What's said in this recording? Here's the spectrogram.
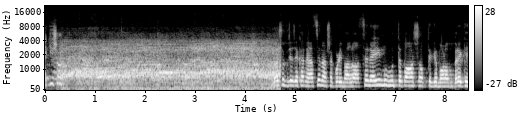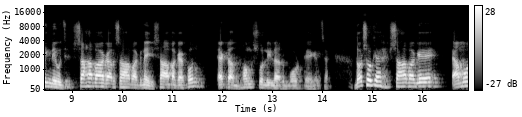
একই সঙ্গে দর্শক যে যেখানে আছেন, আশা করি ভালো আছেন। এই মুহূর্তে পাওয়া সব থেকে বড় ব্রেকিং নিউজ শাহবাগ আর শাহবাগ নেই। শাহবাগ এখন একটা ধ্বংসলীলার মোড় হয়ে গেছে। দর্শক শাহবাগে এমন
